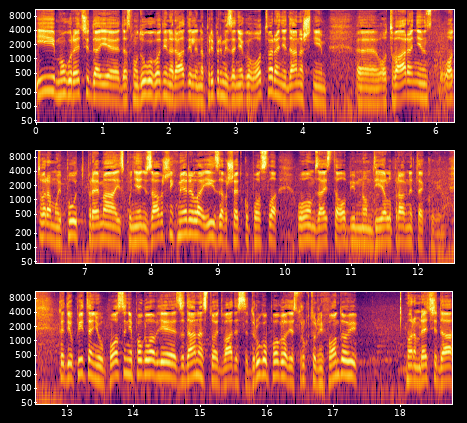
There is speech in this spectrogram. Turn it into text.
i mogu reći da je da smo dugo godina radili na pripremi za njegovo otvaranje, današnjim e, otvaranjem otvaramo i put prema ispunjenju završnih mjerila i završetku posla u ovom zaista obimnom dijelu pravne tekovine. Kad je u pitanju posljednje poglavlje, za danas to je 22. poglavlje, strukturni fondovi, Moram reći da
